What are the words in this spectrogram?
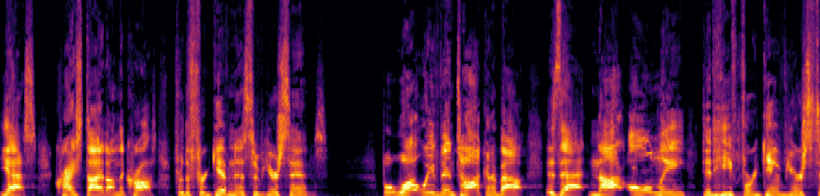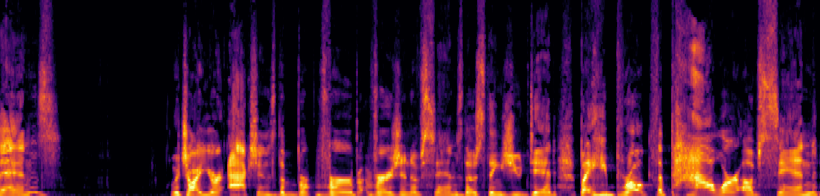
Yes, Christ died on the cross for the forgiveness of your sins. But what we've been talking about is that not only did he forgive your sins, which are your actions, the verb version of sins, those things you did. But he broke the power of sin,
